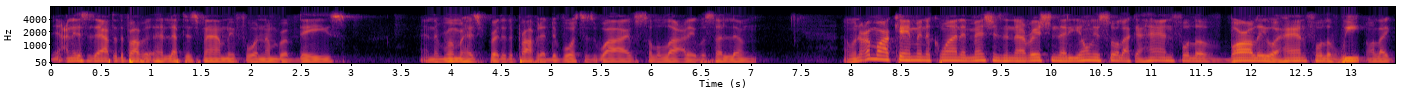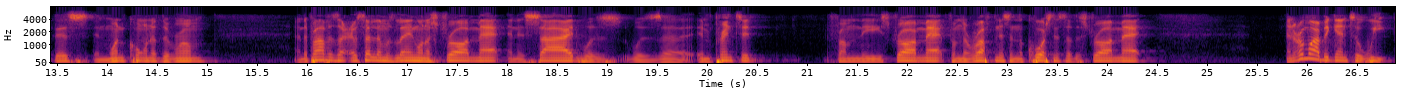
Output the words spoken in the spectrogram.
And this is after the Prophet had left his family for a number of days. And the rumor had spread that the Prophet had divorced his wife, sallallahu alayhi wasallam. And when Umar came in the Quran, it mentions the narration that he only saw like a handful of barley or a handful of wheat or like this in one corner of the room. And the Prophet ﷺ was laying on a straw mat, and his side was, was uh, imprinted from the straw mat, from the roughness and the coarseness of the straw mat. And Umar began to weep.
